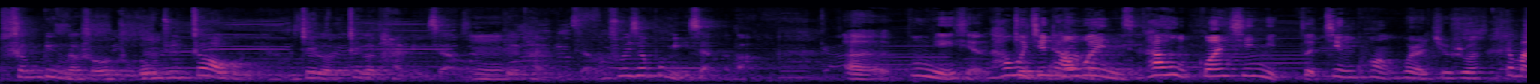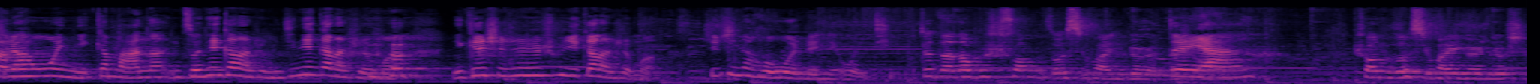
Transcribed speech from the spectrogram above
生病的时候主动去照顾你什么，这个这个太明显了，嗯这个太明显了。说一些不明显的吧。呃，不明显，他会经常问你他很关心你的近况，或者就是说干嘛呢经常问你干嘛呢？你昨天干了什么？今天干了什么？你跟谁谁谁出去干了什么？就经常会问这些问题。这难道不是双子座喜欢一个人的？对呀，，双子座喜欢一个人就是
